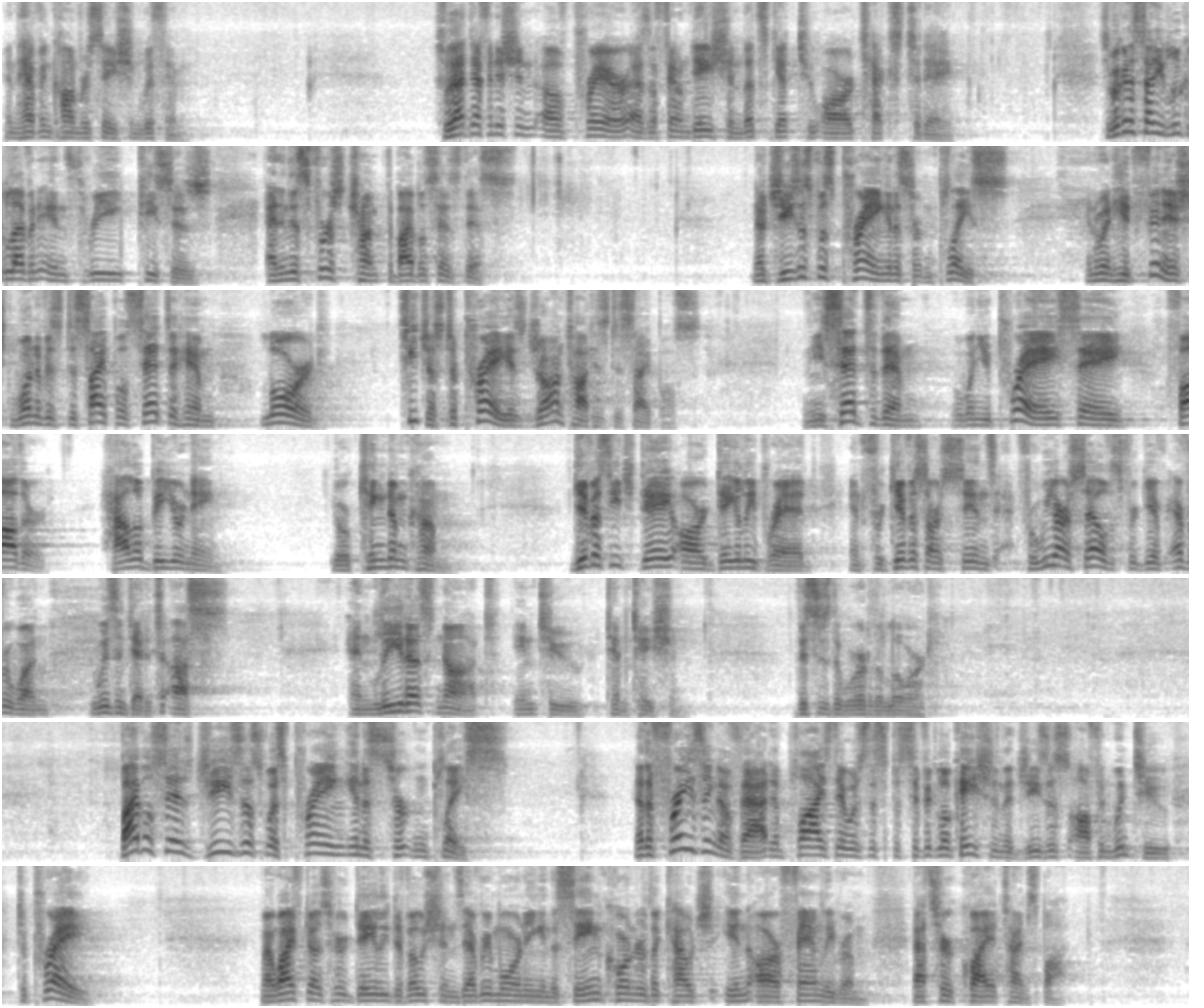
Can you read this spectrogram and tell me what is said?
and having conversation with Him. So, that definition of prayer as a foundation, let's get to our text today. So, we're going to study Luke 11 in three pieces. And in this first chunk, the Bible says this Now, Jesus was praying in a certain place. And when he had finished, one of his disciples said to him, Lord, Teach us to pray as John taught his disciples. And he said to them, well, When you pray, say, Father, hallowed be your name, your kingdom come. Give us each day our daily bread, and forgive us our sins, for we ourselves forgive everyone who is indebted to us. And lead us not into temptation. This is the word of the Lord. Bible says Jesus was praying in a certain place. Now, the phrasing of that implies there was this specific location that Jesus often went to to pray. My wife does her daily devotions every morning in the same corner of the couch in our family room. That's her quiet time spot.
